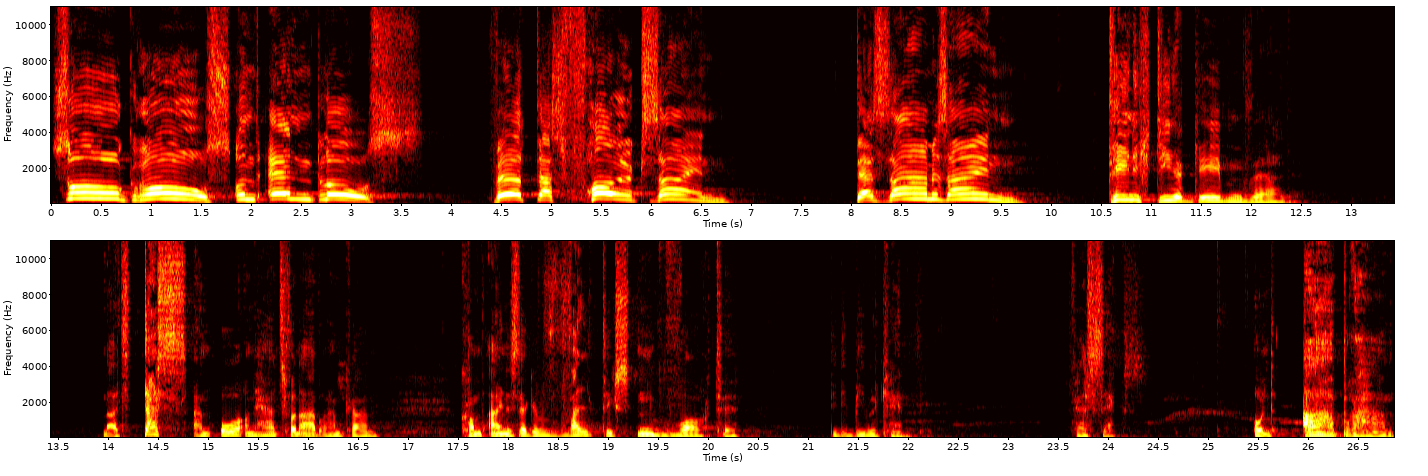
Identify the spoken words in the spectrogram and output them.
so groß und endlos wird das Volk sein, der Same sein, den ich dir geben werde. Und als das an Ohr und Herz von Abraham kam, kommt eines der gewaltigsten Worte, die die Bibel kennt. Vers 6. Und Abraham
